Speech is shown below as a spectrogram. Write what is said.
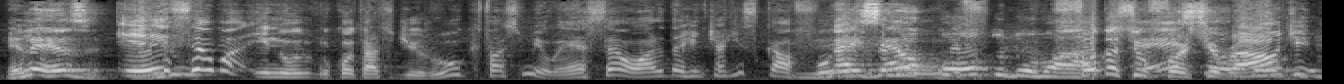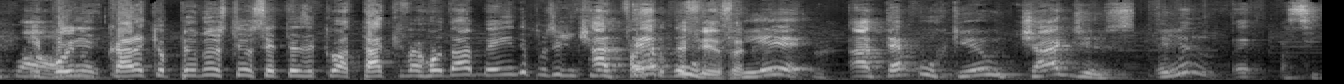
Beleza. esse é uma. E no, no contrato de Rook, fala assim, meu, essa é a hora da gente arriscar. Mas é o ponto do Foda-se o first é round do e Paulo. põe num cara que eu pelo menos tenho certeza que o ataque vai rodar bem, depois a gente Até faz a defesa. porque, até porque o Chargers, ele. é, assim,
